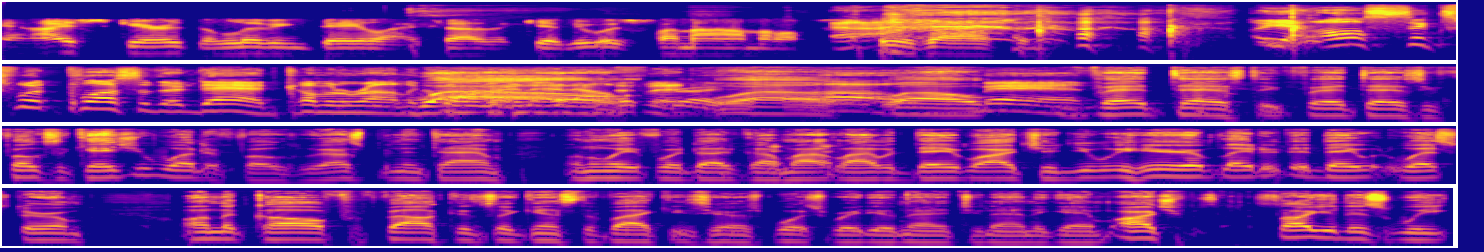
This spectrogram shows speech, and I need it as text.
and I scared the living daylights out of the kids. It was phenomenal. It was awesome. Oh yeah, all six foot plus of their dad coming around the corner in that outfit. right. Wow. Oh, wow. man. Fantastic. Fantastic. Folks, in case you wondered, folks, we are spending time on the wadeford.com hotline with Dave Archer. You will hear him later today with Wes Durham on the call for Falcons against the Vikings here on Sports Radio 929 The Game. Arch, saw you this week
